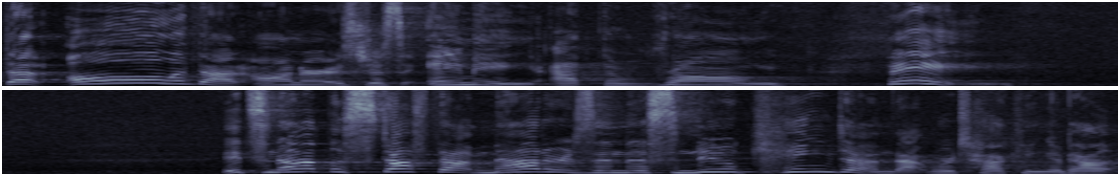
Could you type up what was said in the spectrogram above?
that all of that honor is just aiming at the wrong thing. It's not the stuff that matters in this new kingdom that we're talking about.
